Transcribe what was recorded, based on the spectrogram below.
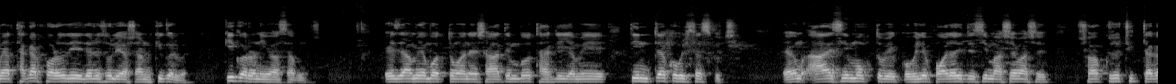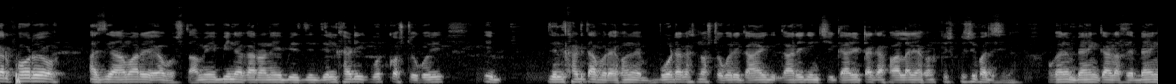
মেয়াদ থাকার পরেও যদি এই ধরনের চলে আসে, আপনি কী করবেন? কী করণীয় আছে আপনার? এই যে আমি বর্তমানে বছর থাকি, আমি তিনটা কবিল শেষ করছি। এবং আইসি মুক্তবে কবিলে পয়সা দিতেছি মাসে মাসে। সব কিছু ঠিক থাকার পরেও আজকে আমার এই অবস্থা। আমি বিনা কারণে বিশ দিন জেল খাটি, বহুত কষ্ট করি। এই জেল খাটি তারপরে এখন বউ টাকা নষ্ট করি গাড়ি গাড়ি কিনছি গাড়ির টাকা ফালাই, এখন কিছু কিছু পাচ্ছি না। ওখানে ব্যাংক কার্ড আছে ব্যাংক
